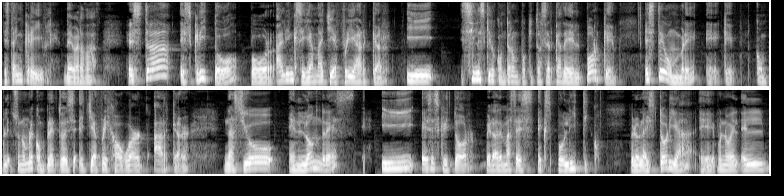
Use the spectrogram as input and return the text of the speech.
Está increíble, de verdad. Está escrito por alguien que se llama Jeffrey Archer y sí les quiero contar un poquito acerca de él porque este hombre, eh, que su nombre completo es Jeffrey Howard Archer, nació en Londres y es escritor, pero además es expolítico. Pero la historia, eh, bueno, él,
